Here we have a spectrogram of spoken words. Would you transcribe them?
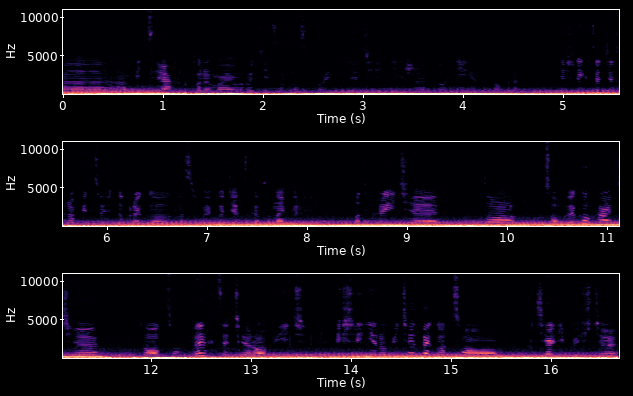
E, ambicjach, które mają rodzice dla swoich dzieci i że to nie jest dobre. Jeśli chcecie zrobić coś dobrego dla swojego dziecka, to najpierw odkryjcie to, co wy kochacie, to, co wy chcecie robić. Jeśli nie robicie tego, co chcielibyście,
